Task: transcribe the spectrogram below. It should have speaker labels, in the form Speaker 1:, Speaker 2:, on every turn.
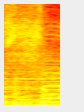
Speaker 1: side.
